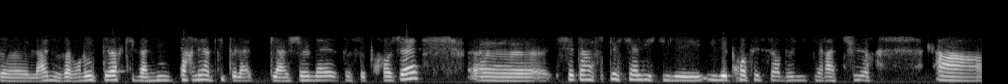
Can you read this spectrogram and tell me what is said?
euh, là, nous avons l'auteur qui va nous parler un petit peu la, de la genèse de ce projet. Euh, c'est un spécialiste, il est, il est professeur de littérature à,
